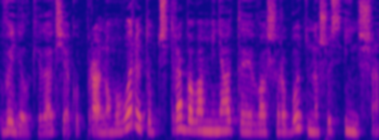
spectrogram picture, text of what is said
виділки, да, чи як правильно говорять, тобто чи треба вам міняти вашу роботу на щось інше?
